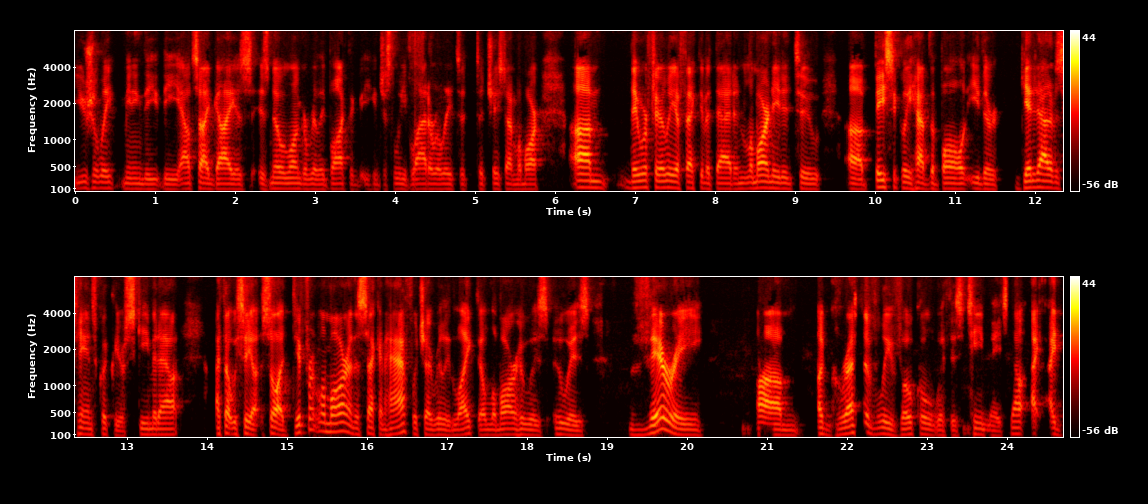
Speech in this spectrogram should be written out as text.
usually, meaning the the outside guy is is no longer really blocked. You can just leave laterally to, to chase down Lamar. Um, they were fairly effective at that, and Lamar needed to uh, basically have the ball either get it out of his hands quickly or scheme it out. I thought we saw, saw a different Lamar in the second half, which I really liked. A Lamar who is who is very um, aggressively vocal with his teammates. Now, I, I,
